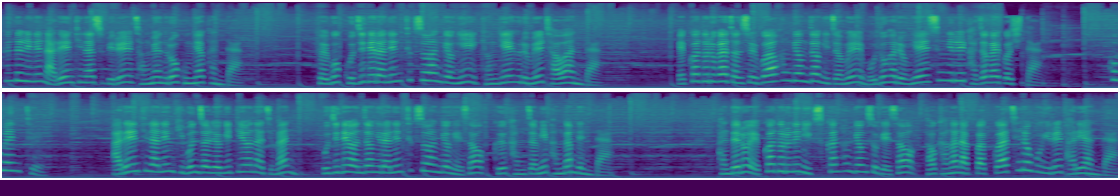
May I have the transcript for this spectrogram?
흔들리는 아르헨티나 수비를 정면으로 공략한다. 결국 고지대라는 특수 환경이 경기의 흐름을 좌우한다. 에콰도르가 전술과 환경적 이점을 모두 활용해 승리를 가져갈 것이다. 코멘트 아르헨티나는 기본 전력이 뛰어나지만 고지대 원정이라는 특수 환경에서 그 강점이 반감된다. 반대로 에콰도르는 익숙한 환경 속에서 더 강한 압박과 체력 우위를 발휘한다.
